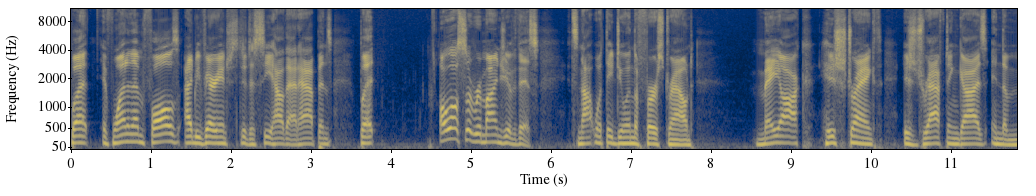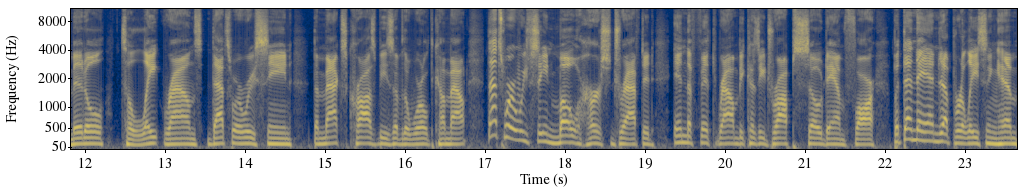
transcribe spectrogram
But if one of them falls, I'd be very interested to see how that happens. But I'll also remind you of this it's not what they do in the first round. Mayock, his strength is drafting guys in the middle to late rounds. That's where we've seen the Maxx Crosbys of the world come out. That's where we've seen Mo Hurst drafted in the fifth round because he dropped so damn far. But then they ended up releasing him.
